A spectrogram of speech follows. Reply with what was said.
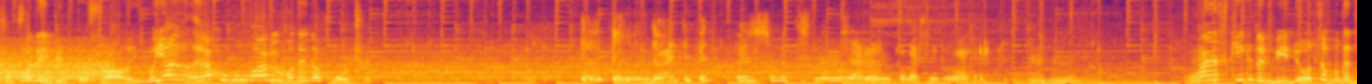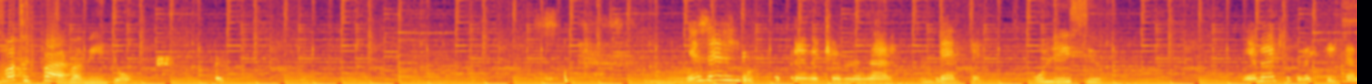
щоб вони підписались, бо я, я говорю, вони не хочуть. Давайте підписуватись на Назара, він класний блогер. Угу. У мене скільки там відео? Це буде 21 відео. Я зараз привичу Назар. Де ти? У лісі. Я бачу тебе скільки там.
